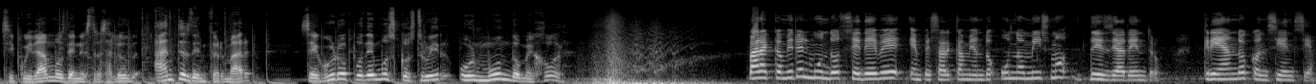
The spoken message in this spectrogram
Si cuidamos de nuestra salud antes de enfermar, seguro podemos construir un mundo mejor. Para cambiar el mundo se debe empezar cambiando uno mismo desde adentro, creando conciencia.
